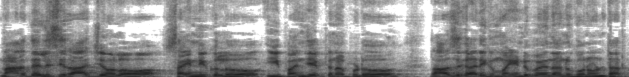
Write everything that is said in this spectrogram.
నాకు తెలిసి రాజ్యంలో సైనికులు ఈ పని చెప్పినప్పుడు రాజుగారికి మైండ్ పోయింది అనుకుని ఉంటారు.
